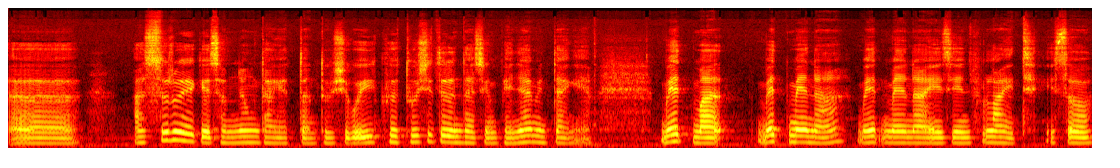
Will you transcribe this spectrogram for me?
어, 아수르에게 점령당했던 도시고 이 그 도시들은 다 지금 베냐민 땅이에요. 맷마 맷메나 맷메나 is in flight. 있어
